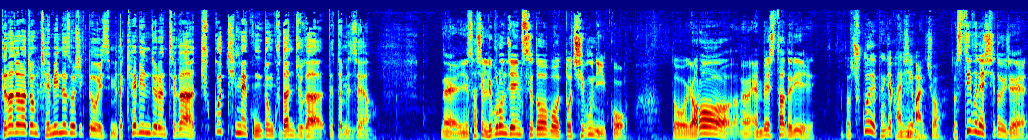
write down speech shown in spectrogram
그나저나 좀 재미있는 소식도 있습니다. 케빈 듀란트가 축구팀의 공동 구단주가 됐다면서요. 네, 이 사실 르브론 제임스도 뭐 또 지분이 있고 또 여러 어, NBA 스타들이 또 축구에 굉장히 관심이 음. 많죠. 또 스티븐 애쉬도 이제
